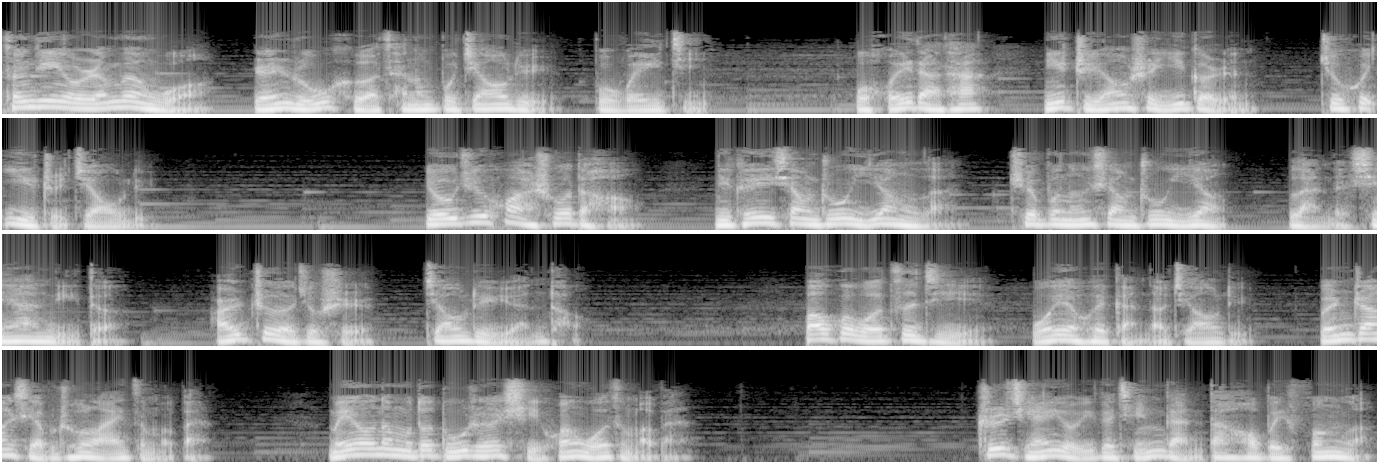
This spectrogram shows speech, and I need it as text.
曾经有人问我，人如何才能不焦虑、不危机？我回答他：你只要是一个人，就会一直焦虑。有句话说得好，你可以像猪一样懒，却不能像猪一样懒得心安理得，而这就是焦虑源头。包括我自己，我也会感到焦虑。文章写不出来怎么办？没有那么多读者喜欢我怎么办？之前有一个情感大号被封了，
